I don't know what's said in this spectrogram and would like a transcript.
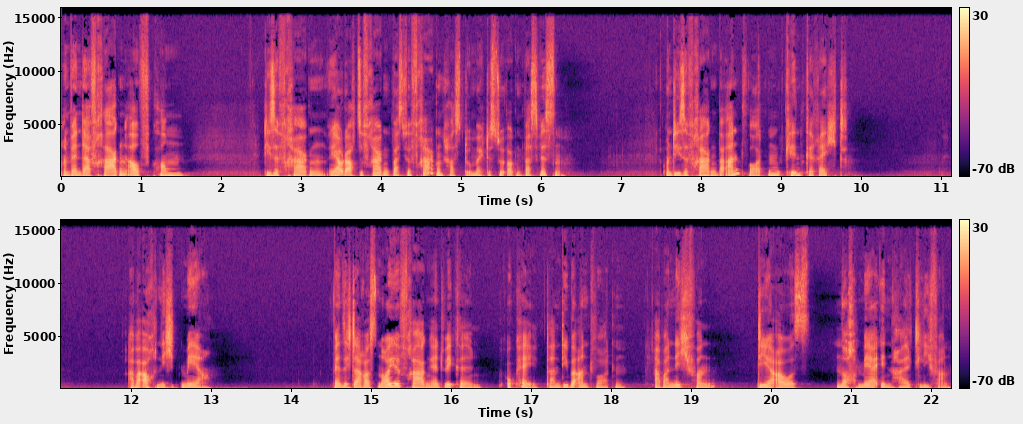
Und wenn da Fragen aufkommen, diese Fragen, ja, oder auch zu fragen, was für Fragen hast du? Möchtest du irgendwas wissen? Und diese Fragen beantworten, kindgerecht, aber auch nicht mehr. Wenn sich daraus neue Fragen entwickeln, okay, dann die beantworten, aber nicht von dir aus noch mehr Inhalt liefern.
